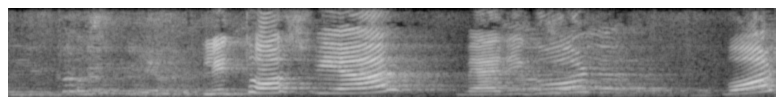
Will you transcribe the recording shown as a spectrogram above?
lithosphere. Lithosphere. Very good. What?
